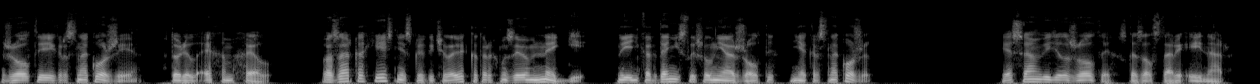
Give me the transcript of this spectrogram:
«Желтые и краснокожие», — вторил эхом Хелл. «В Азарках есть несколько человек, которых мы зовем Негги, но я никогда не слышал ни о желтых, ни о краснокожих». «Я сам видел желтых», — сказал старый Эйнар.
